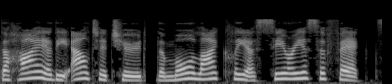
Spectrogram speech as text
The higher the altitude, the more likely are serious effects.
